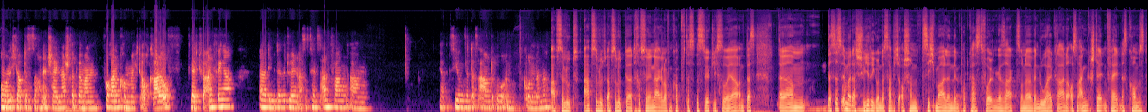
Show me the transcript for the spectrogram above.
Und ich glaube, das ist auch ein entscheidender Schritt, wenn man vorankommen möchte, auch gerade auch vielleicht für Anfänger, äh, die mit der virtuellen Assistenz anfangen. Ähm, ja, Beziehungen sind das A und O im Grunde. Ne? Absolut, absolut, absolut. Da triffst du den Nagel auf den Kopf. Das ist wirklich so, ja. Und das, ähm, Das ist immer das Schwierige und das habe ich auch schon zigmal in den Podcast-Folgen gesagt. So, ne, wenn du halt gerade aus einem Angestelltenverhältnis kommst,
